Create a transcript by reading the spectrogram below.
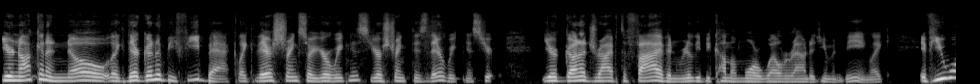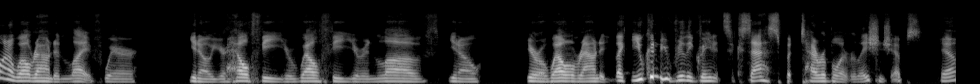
You're not gonna know. Like they're gonna be feedback. Like their strengths are your weakness. Your strength is their weakness. You're you're gonna drive to five and really become a more well-rounded human being. Like if you want a well-rounded life where, you know, you're healthy, you're wealthy, you're in love, you know, you're a well-rounded like you can be really great at success but terrible at relationships. Yeah.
